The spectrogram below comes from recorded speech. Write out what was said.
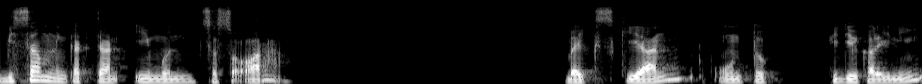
bisa meningkatkan imun seseorang. Baik, sekian untuk video kali ini.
